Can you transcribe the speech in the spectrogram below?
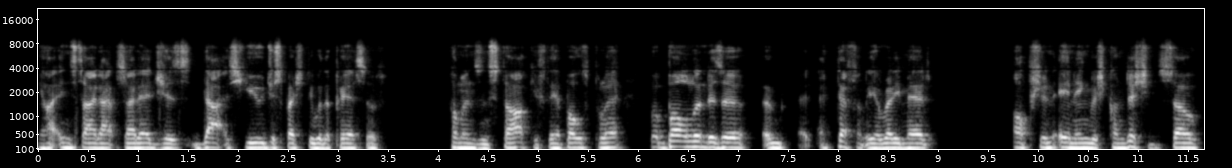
You know, inside outside edges that is huge, especially with the pace of Cummins and Starc if they both play. But Boland is a, a, a definitely a ready-made option in English conditions. So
